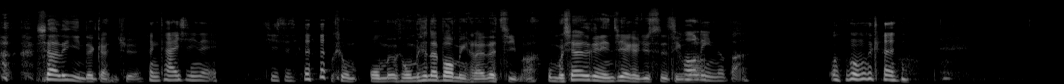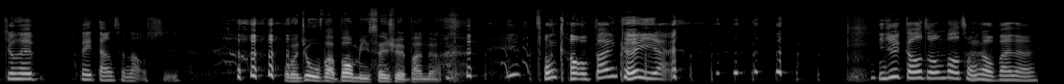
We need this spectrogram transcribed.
夏令营的感觉。很开心哎、其实我我们我们现在报名还来得及吗？我们现在这个年纪还可以去试听吗超？龄了吧？我 我们可能 就会被当成老师，我们就无法报名升学班了。重考班可以啊。你去高中报重考班啊，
